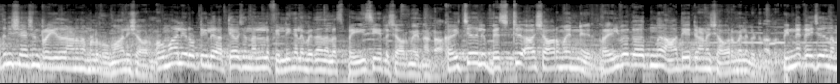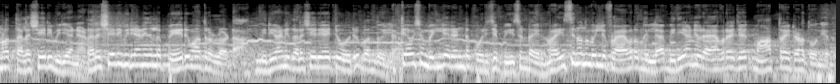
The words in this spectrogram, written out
അതിനുശേഷം ട്രൈ ചെയ്തതാണ് നമ്മൾ റുമാലി ഷവർമ. റുമാലി റൊട്ടിയിൽ അത്യാവശ്യം നല്ല ഫില്ലിംഗ് എല്ലാം വരുന്ന നല്ല സ്പൈസി ആയിട്ടുള്ള ഷവർമ ആയിരുന്നു കേട്ടോ. കഴിച്ചതിൽ ബെസ്റ്റ് ആ ഷവർമ തന്നെയായിരുന്നു. റെയിൽവേ ഭാഗത്ത് നിന്ന് ആദ്യമായിട്ടാണ് ഷവർമയിലും കിട്ടുന്നത്. പിന്നെ കഴിച്ചത് നമ്മളെ തലശ്ശേരി ബിരിയാണിയാണ്. തലശ്ശേരി ബിരിയാണി എന്നുള്ള പേര് മാത്രമേ ഉള്ളൂ കേട്ടോ. ബിരിയാണി തലശ്ശേരി ആയിട്ട് ഒരു ബന്ധമില്ല അത്യാവശ്യം വലിയ രണ്ട് പൊരിച്ച പീസ് ഉണ്ടായിരുന്നു. റൈസിനൊന്നും വലിയ ഫ്ലേവർ ഒന്നും ഇല്ല. ബിരിയാണി ഒരു ആവറേജ് മാത്രമായിട്ടാണ് തോന്നിയത്.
